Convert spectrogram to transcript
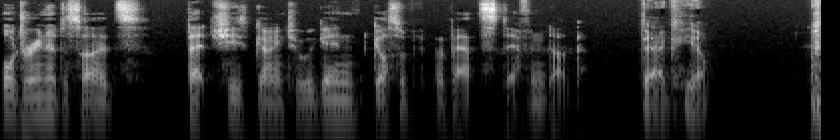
Audrina decides that she's going to again gossip about Steph and Doug. Dag. Yep.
